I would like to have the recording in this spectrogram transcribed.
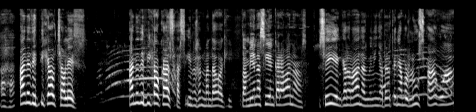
Ajá. Han edificado chalés. Han edificado casas y nos han mandado aquí. ¿También así en caravanas? Sí, en caravanas, mi niña, pero teníamos luz, agua.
